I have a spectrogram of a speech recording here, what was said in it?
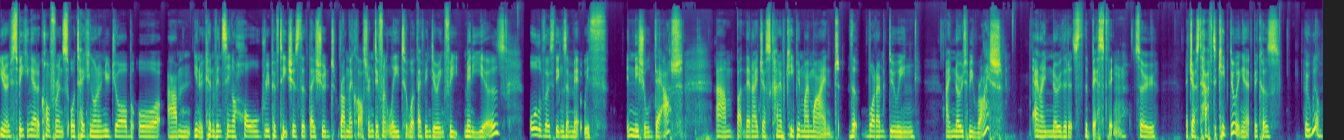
you know, speaking at a conference or taking on a new job or, um, you know, convincing a whole group of teachers that they should run their classroom differently to what they've been doing for many years. All of those things are met with initial doubt. Um, but then I just kind of keep in my mind that what I'm doing, I know to be right and I know that it's the best thing. So I just have to keep doing it because who will?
